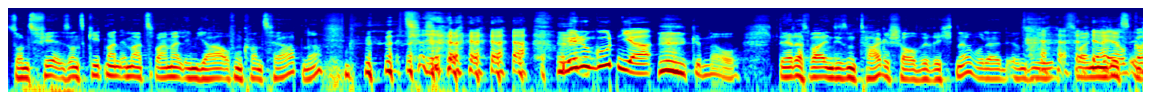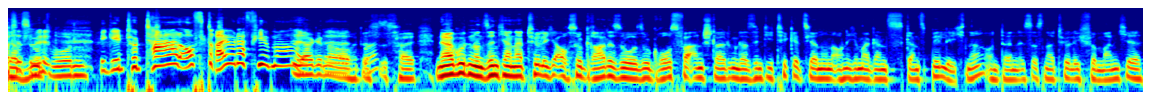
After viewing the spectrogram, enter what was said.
Sonst, sonst geht man immer zweimal im Jahr auf ein Konzert, ne? in einem guten Jahr. Genau. Ja, das war in diesem Tagesschaubericht, ne? Wo da irgendwie zwei Mädels ja, ja, interviewt wurden. Wir gehen total oft drei oder vier Mal. Ja, genau. Äh, das was? ist halt. Na gut, nun sind ja natürlich auch so gerade so, so Großveranstaltungen, da sind die Tickets ja nun auch nicht immer ganz, ganz billig, ne? Und dann ist es natürlich für manche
